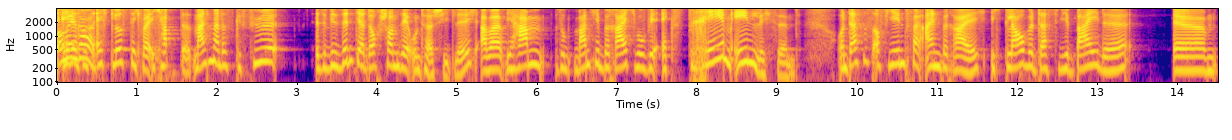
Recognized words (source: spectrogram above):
Oh Ey, das Gott. ist echt lustig, weil ich habe manchmal das Gefühl, also wir sind ja doch schon sehr unterschiedlich, aber wir haben so manche Bereiche, wo wir extrem ähnlich sind. Und das ist auf jeden Fall ein Bereich. Ich glaube, dass wir beide ähm,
